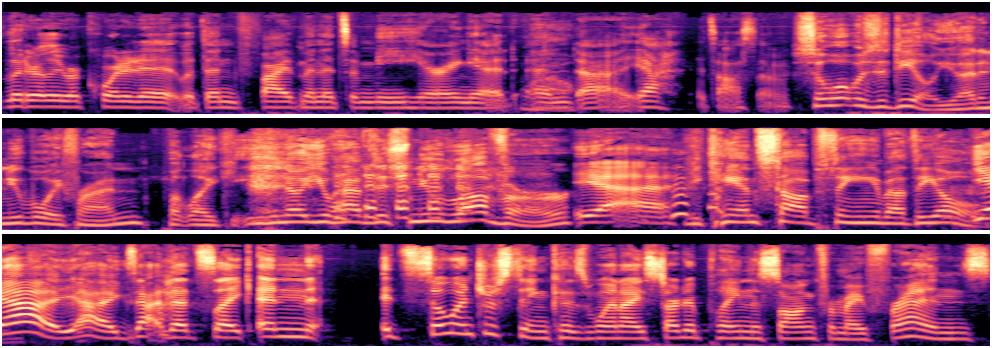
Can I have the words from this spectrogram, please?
literally recorded it within five minutes of me hearing it, and uh, yeah, it's awesome. So what was the deal? You had a new boyfriend, but like even though you have this new lover, Yeah. you can't stop thinking about the old. Yeah, yeah, exactly. That's like, and it's so interesting because when I started playing the song for my friends,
